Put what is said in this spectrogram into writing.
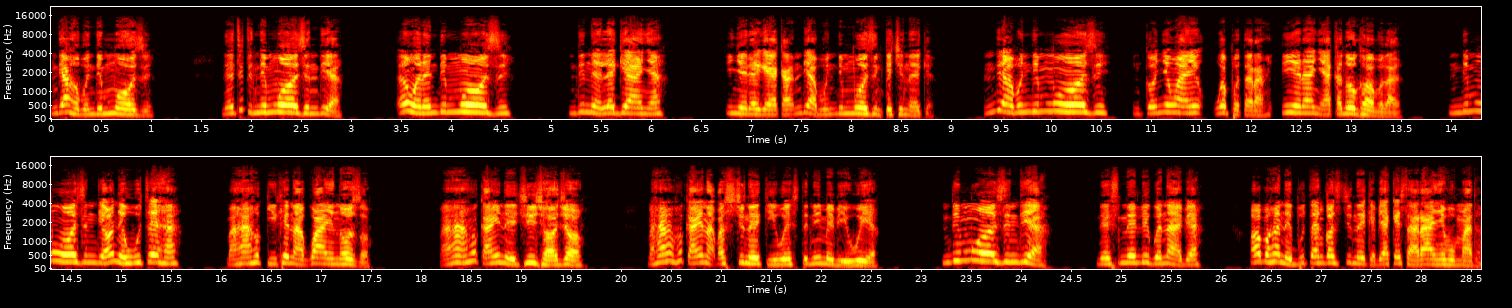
Ndị ahụ bụ ndị mmụọ ozi. N'etiti ndị mmụọ ozi ndị a e nwere ndị mmụọ ozi ndị na-ele gị anya inyere gị aka. Ndị a bụ ndị mmụọ ozi nke Chineke. Ndị a bụ ndị mmụọ ozi nke onye nwaanyị wepụtara inyere anyị aka n'oge ọbụla. Ndị mmụọ ozi ndị a ọ na-ewute ha ma ha hụ ka ike na-agwa anyị n'ụzọ ma ha hụ ka anyị na-eji ije ọjọọ ma ha hụ ka anyị na-akpasu Chineke iwe site n'imebi iwu ya. Ndị mmụọ ozi ndị a na-esi n'eluigwe na-abịa ọ bụ ha na-ebute ngọzi Chineke bịa kesara anyị bụ mmadụ.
